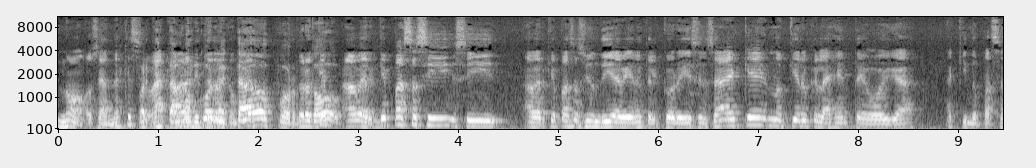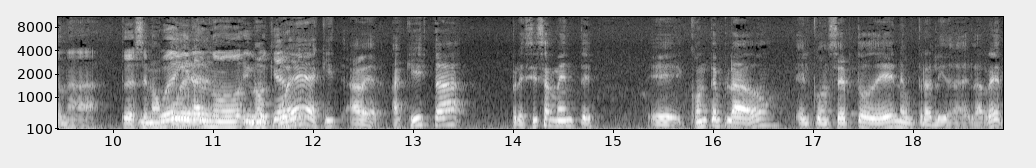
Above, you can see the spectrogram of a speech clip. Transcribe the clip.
No, o sea, no es que se Porque va a acabar el estamos internet conectados completo. por Pero todo. ¿qué- a ver, ¿qué pasa si, si, a ver, qué pasa si un día viene Telcor y dicen, ¿sabes qué? No quiero que la gente oiga, aquí no pasa nada. Entonces se No puede, ir al nodo y no bloquearlo. puede aquí, a ver, aquí está precisamente eh, contemplado el concepto de neutralidad de la red.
